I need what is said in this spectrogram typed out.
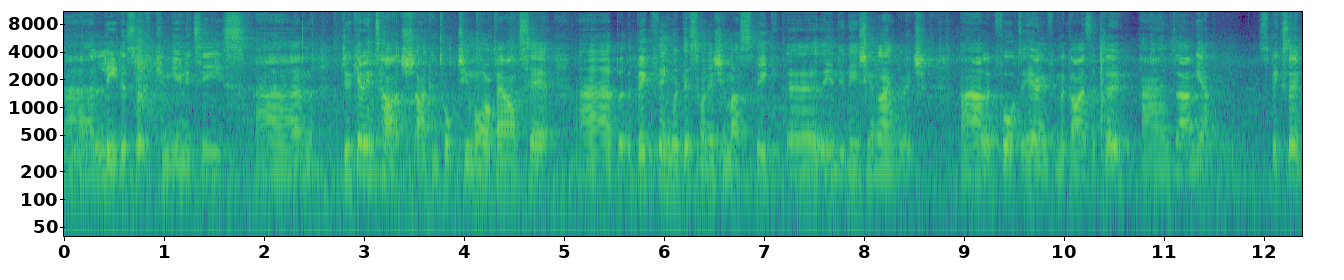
uh, leaders of communities. Um, do get in touch. I can talk to you more about it. Uh, but the big thing with this one is you must speak uh, the Indonesian language. Uh, I look forward to hearing from the guys that do. And um, yeah, speak soon.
